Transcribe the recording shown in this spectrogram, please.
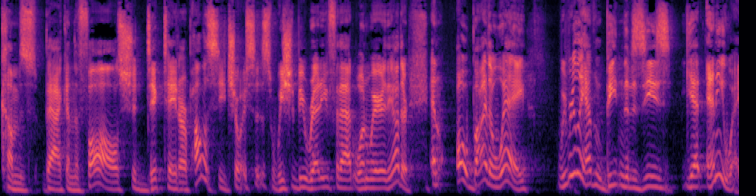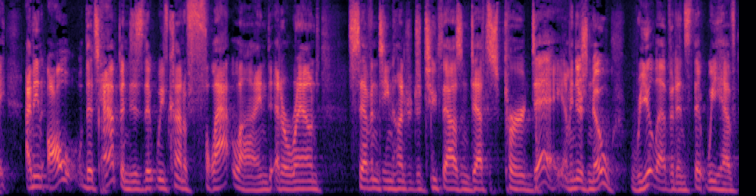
comes back in the fall should dictate our policy choices. We should be ready for that one way or the other. And oh, by the way, we really haven't beaten the disease yet anyway. I mean, all that's happened is that we've kind of flatlined at around 1,700 to 2,000 deaths per day. I mean, there's no real evidence that we have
